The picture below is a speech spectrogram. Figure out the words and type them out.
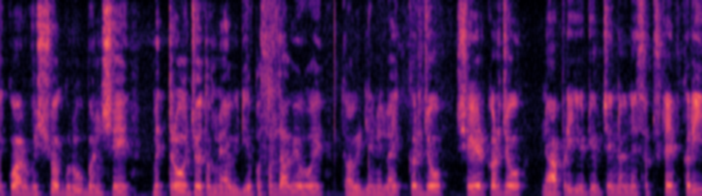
એકવાર વિશ્વગુરુ બનશે. મિત્રો જો તમને આ વીડિયો પસંદ આવ્યો હોય તો આ વિડીયોને લાઈક કરજો, શેર કરજો ને આપણી યુટ્યુબ ચેનલને સબસ્ક્રાઈબ કરી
